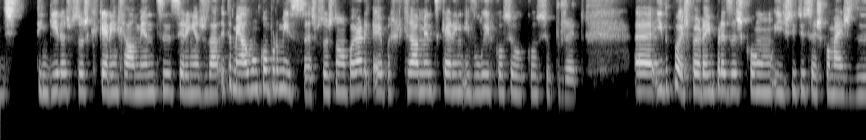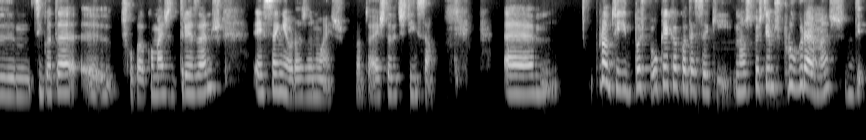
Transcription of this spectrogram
distinguir as pessoas que querem realmente serem ajudadas e também algum compromisso, as pessoas estão a pagar é porque realmente querem evoluir com o seu, com o seu projeto. Uh, e depois, para empresas com instituições com mais de 50, uh, ah, desculpa, com mais de 3 anos, é 100 euros anuais. Pronto, é esta distinção. Uh, pronto, e depois o que é que acontece aqui? Nós depois temos programas, de,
